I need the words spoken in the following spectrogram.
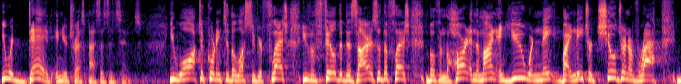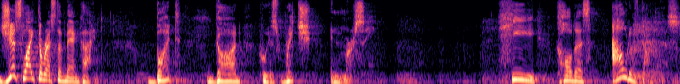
You were dead in your trespasses and sins. You walked according to the lust of your flesh. You fulfilled the desires of the flesh, both in the heart and the mind, and you were na- by nature children of wrath, just like the rest of mankind. But God, who is rich in mercy, he called us out of darkness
